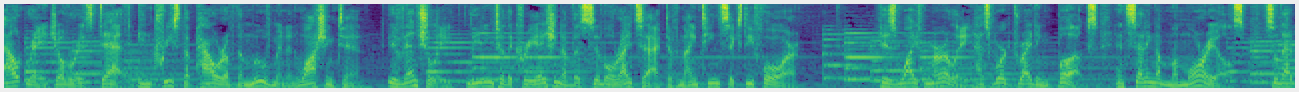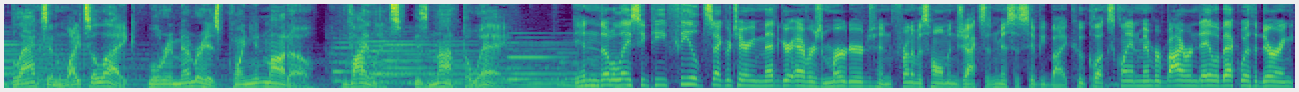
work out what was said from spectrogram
Outrage over his death increased the power of the movement in Washington, eventually leading to the creation of the Civil Rights Act of 1964. His wife Myrlie has worked writing books and setting up memorials so that blacks and whites alike will remember his poignant motto Violence is not the way. NAACP Field Secretary Medgar Evers murdered in front of his home in Jackson, Mississippi by Ku Klux Klan member Byron de la Beckwith during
